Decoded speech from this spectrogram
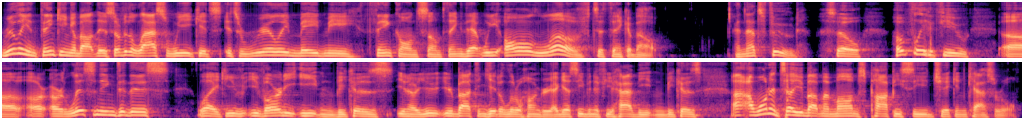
really in thinking about this over the last week, it's it's really made me think on something that we all love to think about, and that's food. So, hopefully, if you uh, are, are listening to this like you've you've already eaten because you know you you're about to get a little hungry. I guess even if you have eaten, because I, I want to tell you about my mom's poppy seed chicken casserole.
